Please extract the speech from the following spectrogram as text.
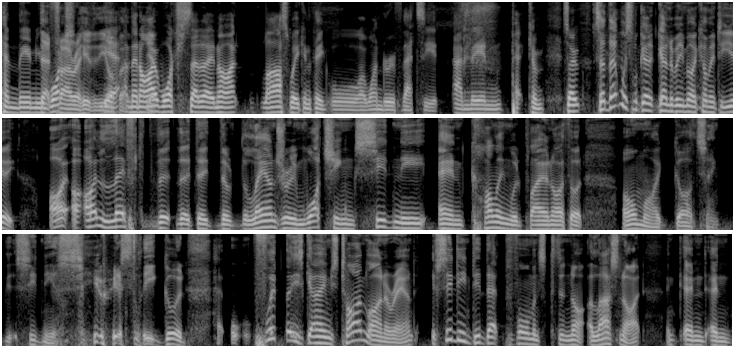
And then you Mm. That watch, far ahead of the yeah, oppo. and then I watched Saturday night last week and think, oh, I wonder if that's it. And then so So that was going to be my comment to you. I, I left the, the, the, the, the lounge room watching Sydney and Collingwood play, and I thought, oh my God. Sydney is seriously good. Flip these games timeline around. If Sydney did that performance tonight, uh, last night, and, and and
